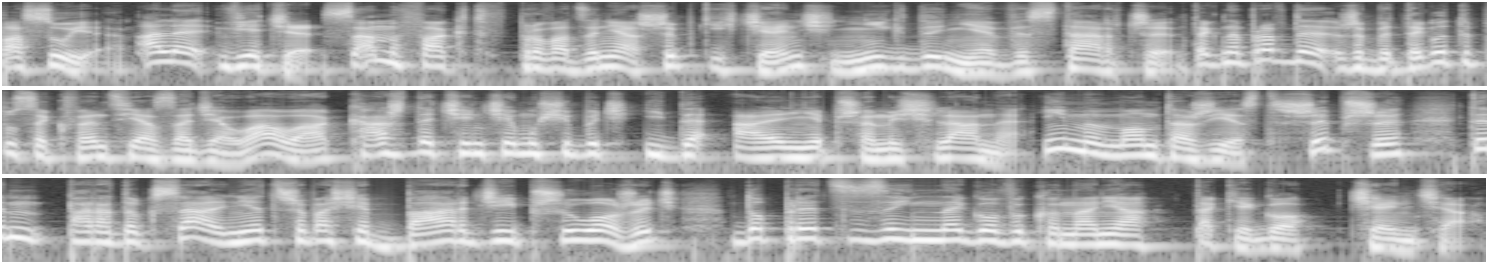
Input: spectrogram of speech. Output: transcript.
pasuje. Ale wiecie, sam fakt wprowadzenia szybkich cięć nigdy nie wystarczy. Tak naprawdę, żeby tego typu sekwencja zadziałała, każde cięcie musi być idealnie przemyślane. Im montaż jest szybszy, tym paradoksalnie trzeba się bardziej przyłożyć do precyzyjnego wykonania takiego cięcia.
